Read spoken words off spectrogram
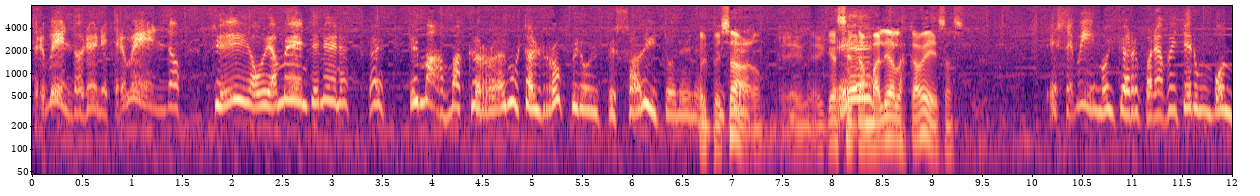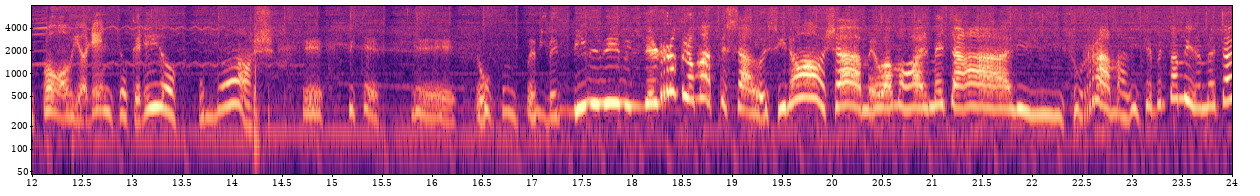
tremendo, nene, tremendo. Sí, obviamente, nene. Eh, es más, más que me gusta el rock, pero el pesadito, nene. El pesado. El, el que hace Eh. tambalear las cabezas. Ese mismo, y que para meter un buen poco violento, querido, un mosh, eh, viste, eh, del rock lo más pesado, y si no, ya me vamos al metal y sus ramas, viste, pero también el metal,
